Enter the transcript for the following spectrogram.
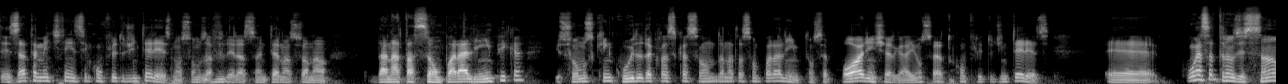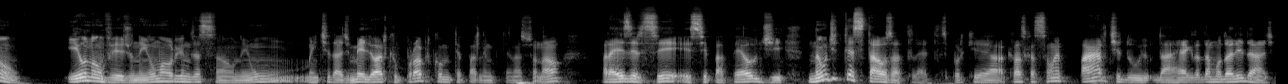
exatamente tem esse conflito de interesse. Nós somos a Federação Internacional da Natação Paralímpica e somos quem cuida da classificação da natação paralímpica. Então você pode enxergar aí um certo conflito de interesse. É, com essa transição, eu não vejo nenhuma organização, nenhuma entidade melhor que o próprio Comitê Paralímpico Internacional para exercer esse papel de não de testar os atletas, porque a classificação é parte do, da regra da modalidade.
